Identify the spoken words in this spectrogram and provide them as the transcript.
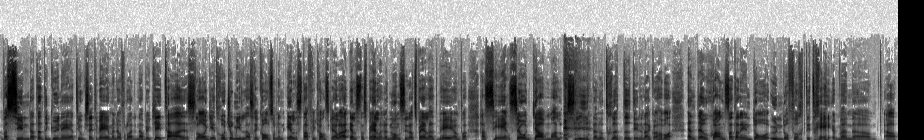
vad synd att inte Guinea tog sig till VM ändå, för då hade Naby Keita slagit Roger Millas rekord som den äldsta afrikanska, eller äldsta spelaren någonsin att spela ett VM. För han ser så gammal och sliten och trött ut i den där. Han bara, inte en chans att han är en dag under 43, men uh, ja.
